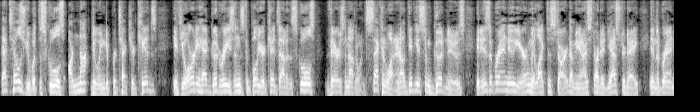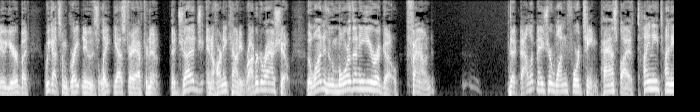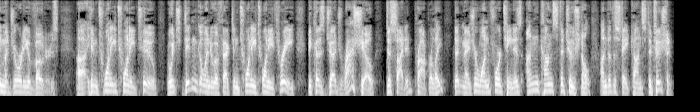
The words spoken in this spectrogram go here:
That tells you what the schools are not doing to protect your kids. If you already had good reasons to pull your kids out of the schools, there's another one. Second one, and I'll give you some good news. It is a brand new year and we like to start. I mean, I started yesterday in the brand new year, but we got some great news late yesterday afternoon. The judge in Harney County, Robert Raschio, the one who more than a year ago found that ballot measure 114 passed by a tiny, tiny majority of voters uh, in 2022, which didn't go into effect in 2023 because Judge Raschio decided properly that measure 114 is unconstitutional under the state constitution.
